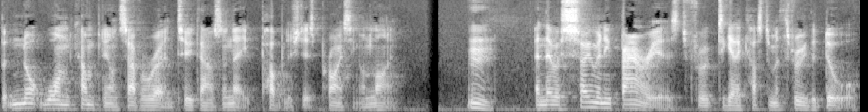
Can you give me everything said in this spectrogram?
But not one company on Savile Row in 2008 published its pricing online hmm. and there were so many barriers for to get a customer through the door.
